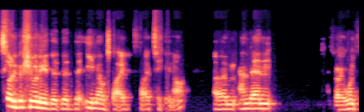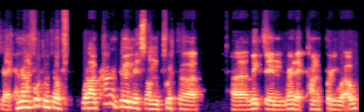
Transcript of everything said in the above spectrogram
Slowly but surely, the, the, the email started started ticking up, um, and then sorry, one sec. And then I thought to myself, well, I'm kind of doing this on Twitter, uh, LinkedIn, Reddit, kind of pretty well.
